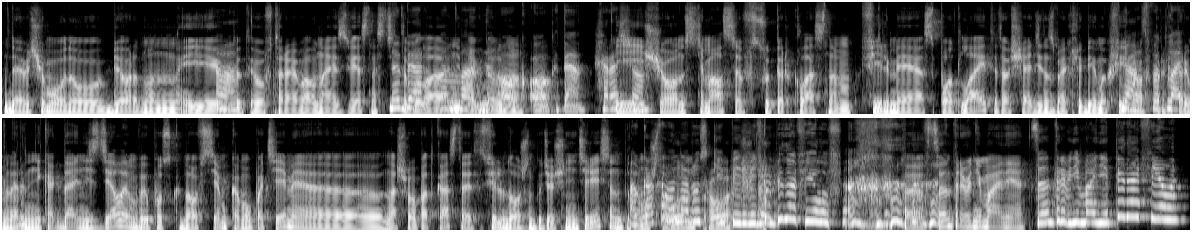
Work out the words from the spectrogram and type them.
Да почему? Ну, Бёрдман и а. вот эта его вторая волна известности ну, это Бёрдман, была не ладно, так давно. Ок, ок, да. Хорошо. И еще он снимался в супер классном фильме Spotlight. Это вообще один из моих любимых фильмов, да, про который мы, наверное, никогда не сделаем выпуск, но всем, кому по теме э, нашего подкаста, этот фильм должен быть очень интересен, потому а что он про... перевели? про педофилов. Э, в центре внимания. В центре внимания педофилы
